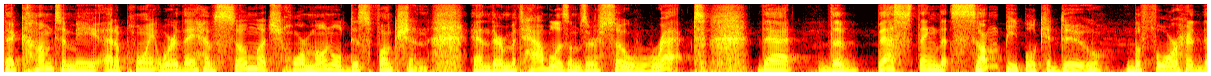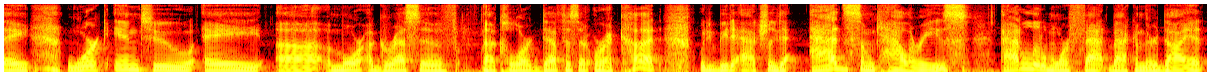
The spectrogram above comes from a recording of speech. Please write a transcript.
that come to me at a point where they have so much hormonal dysfunction and their metabolisms are so wrecked that the best thing that some people could do before they work into a, uh, more aggressive uh, caloric deficit or a cut would be to actually to add some calories add a little more fat back in their diet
